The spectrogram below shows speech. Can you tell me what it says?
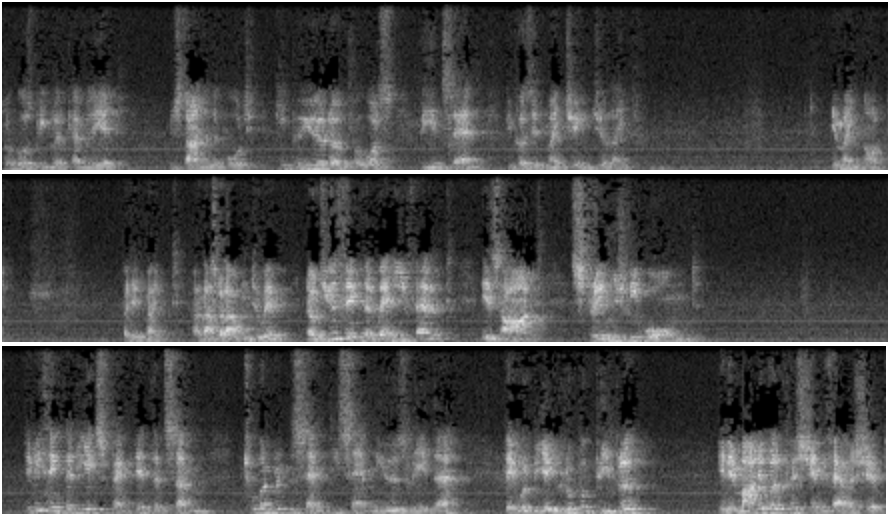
So those people that come late, you stand in the porch, keep your ear out for what's being said because it might change your life. It might not, but it might. And that's what happened to him. Now, do you think that when he felt his heart strangely warmed, did he think that he expected that some 277 years later there would be a group of people in Emmanuel Christian Fellowship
